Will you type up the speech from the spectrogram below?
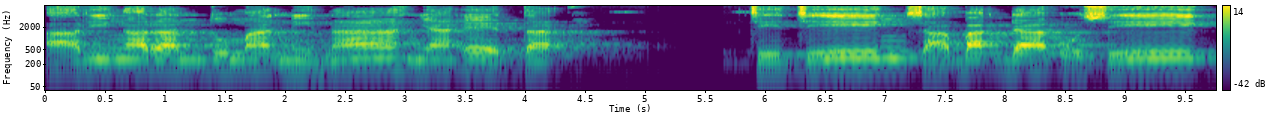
Ari ngaran tumaninah nya eta cicing sabada usik.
